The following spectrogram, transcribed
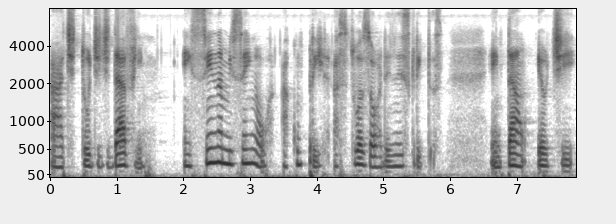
a atitude de Davi. Ensina-me, Senhor, a cumprir as tuas ordens escritas. Então eu te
